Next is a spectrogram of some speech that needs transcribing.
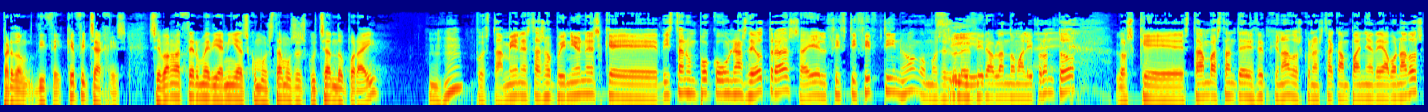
Perdón, dice, ¿qué fichajes se van a hacer medianías como estamos escuchando por ahí? Pues también estas opiniones que distan un poco unas de otras, hay el 50-50, ¿no? Como se Sí. suele decir hablando mal y pronto, los que están bastante decepcionados con esta campaña de abonados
